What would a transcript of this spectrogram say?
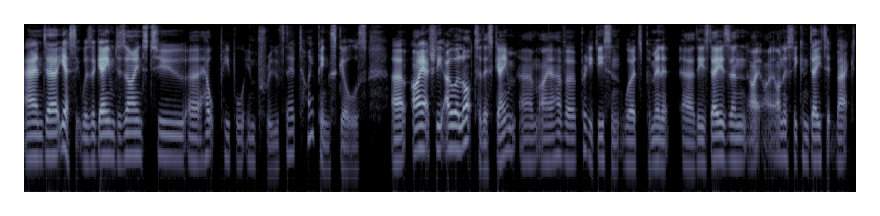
And uh, yes, it was a game designed to uh, help people improve their typing skills. Uh, I actually owe a lot to this game. Um, I have a pretty decent words per minute uh, these days, and I, I, honestly can date it back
